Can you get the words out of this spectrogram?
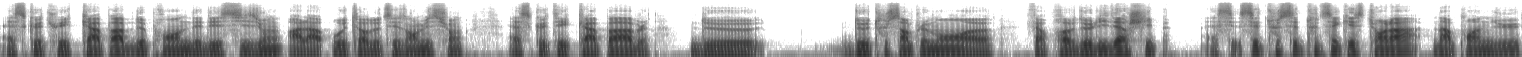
Est-ce que tu es capable de prendre des décisions à la hauteur de tes ambitions? Est-ce que tu es capable de, tout simplement euh, faire preuve de leadership? C'est toutes ces questions-là, d'un point de vue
